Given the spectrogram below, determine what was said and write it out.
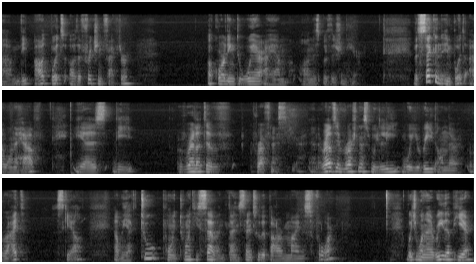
um, the output of the friction factor according to where I am on this position here. The second input I want to have is the relative roughness here. And the relative roughness we, we read on the right scale, and we have 2.27 times 10 to the power minus 4, which when I read up here,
